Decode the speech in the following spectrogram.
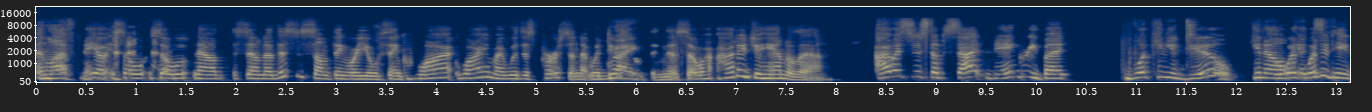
and left me. yeah. So, so now, so now, this is something where you think, why, why am I with this person that would do Right. something this? So, how did you handle that? I was just upset and angry, but what can you do? You know, Well, what, what did he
